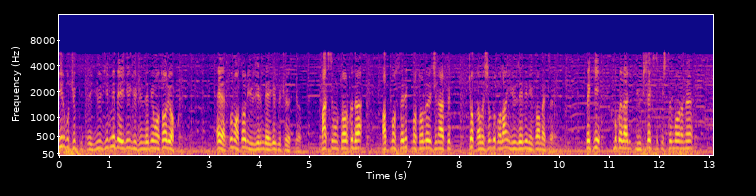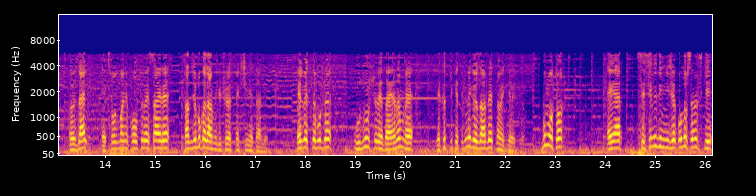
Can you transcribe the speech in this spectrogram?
1,5 litre 120 beygir gücünde bir motor yok. Evet bu motor 120 beygir güç üretiyor. Maksimum torku da atmosferik motorlar için artık çok alışıldık olan 150 Nm. Peki bu kadar yüksek sıkıştırma oranı özel egzoz manifoldu vesaire sadece bu kadar mı güç üretmek için yeterli? Elbette burada uzun süre dayanım ve yakıt tüketimini göz ardı etmemek gerekiyor. Bu motor eğer sesini dinleyecek olursanız ki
